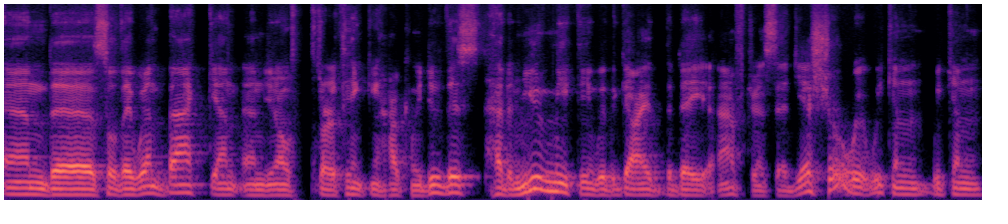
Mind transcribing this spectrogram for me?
and uh, so they went back and, and you know started thinking how can we do this? Had a new meeting with the guy the day after and said yeah sure we, we can we can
